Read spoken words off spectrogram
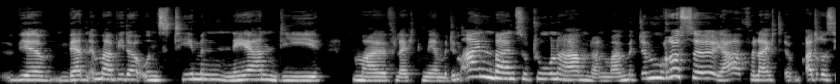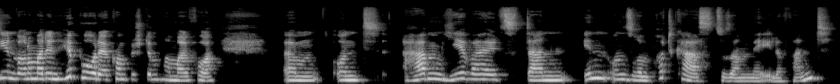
wir werden immer wieder uns Themen nähern, die mal vielleicht mehr mit dem einen Bein zu tun haben, dann mal mit dem Rüssel, ja, vielleicht adressieren wir auch nochmal den Hippo, der kommt bestimmt nochmal vor. Ähm, und haben jeweils dann in unserem Podcast zusammen mehr Elefant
